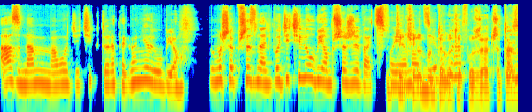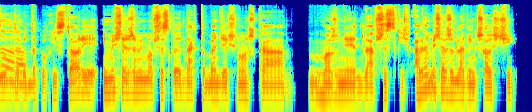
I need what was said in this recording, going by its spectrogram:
A znam mało dzieci, które tego nie lubią. Muszę przyznać, bo dzieci lubią przeżywać swoje dzieci emocje. Dzieci lubią tego typu rzeczy, tak, lubią tego typu historii i myślę, że mimo wszystko jednak to będzie książka, może nie dla wszystkich, ale myślę, że dla większości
